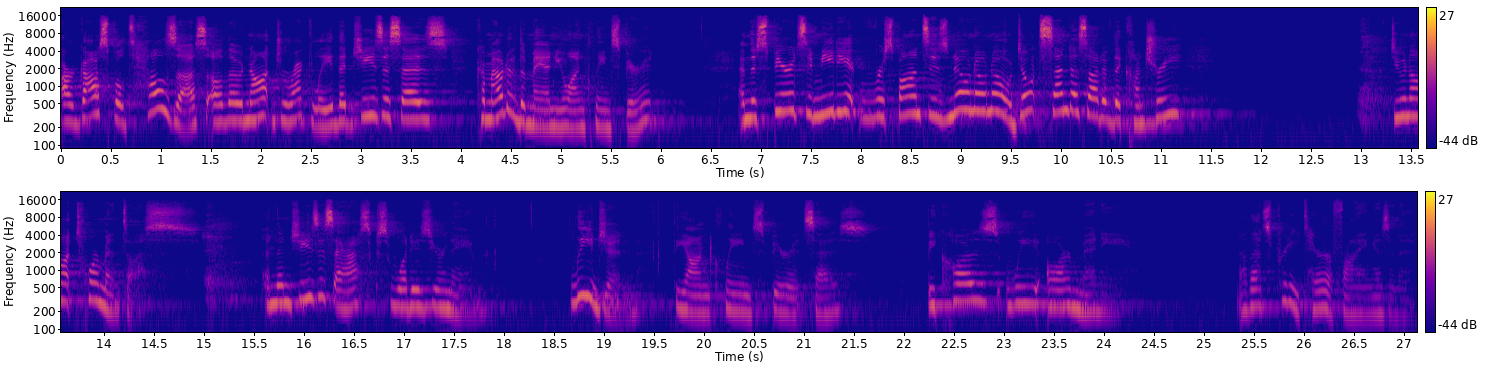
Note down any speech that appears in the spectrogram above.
our gospel tells us, although not directly, that Jesus says, Come out of the man, you unclean spirit. And the spirit's immediate response is, No, no, no, don't send us out of the country. Do not torment us. And then Jesus asks, What is your name? Legion, the unclean spirit says, because we are many. Now that's pretty terrifying, isn't it?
